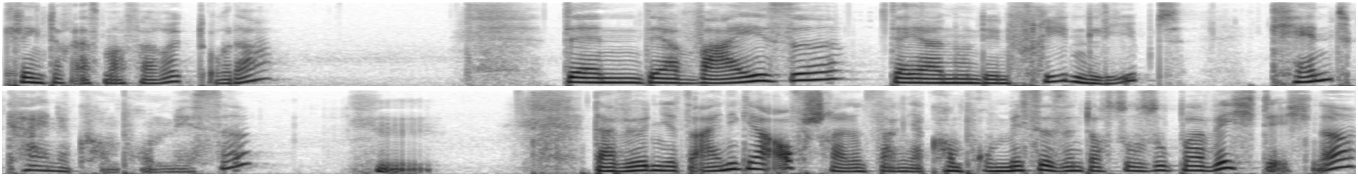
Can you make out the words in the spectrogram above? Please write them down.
Klingt doch erstmal verrückt, oder? Denn der Weise, der ja nun den Frieden liebt, kennt keine Kompromisse? Hm. Da würden jetzt einige aufschreien und sagen, ja, Kompromisse sind doch so super wichtig, ne?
